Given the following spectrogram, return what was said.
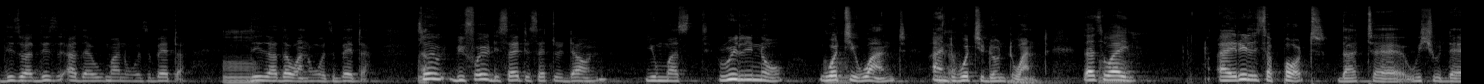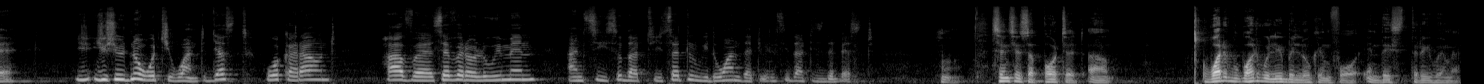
this, wa- this other woman was better, Mm. this other one was better. So before you decide to settle down, you must really know what you want and Okay. what you don't want. That's why I really support that uh, we should, uh, you, you should know what you want. Just walk around, have uh, several women and see so that you settle with one that you will see that is the best. Hmm. Since you support it, um, what, what will you be looking for in these three women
